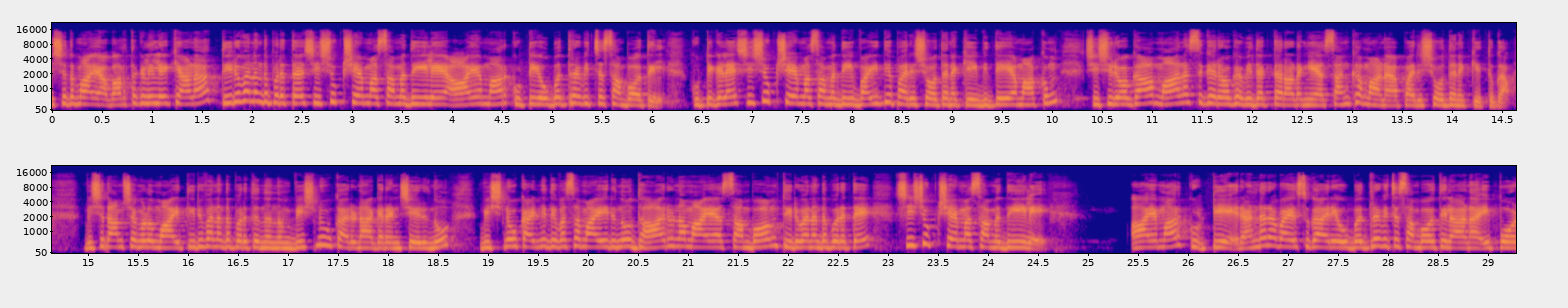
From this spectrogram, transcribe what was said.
വിശദമായ വാർത്തകളിലേക്കാണ്. തിരുവനന്തപുരത്ത് ശിശുക്ഷേമ സമിതിയിലെ ആയമാർ കുട്ടിയെ ഉപദ്രവിച്ച സംഭവത്തിൽ കുട്ടികളെ ശിശുക്ഷേമ സമിതി വൈദ്യപരിശോധനയ്ക്ക് വിധേയമാക്കും. ശിശുരോഗ മാനസിക രോഗ വിദഗ്ധർ അടങ്ങിയ സംഘമാണ് പരിശോധനയ്ക്കെത്തുക. വിശദാംശങ്ങളുമായി തിരുവനന്തപുരത്ത് നിന്നും വിഷ്ണു കരുണാകരൻ ചേരുന്നു. വിഷ്ണു കഴിഞ്ഞ ദിവസമായിരുന്നു ദാരുണമായ സംഭവം തിരുവനന്തപുരത്തെ ശിശുക്ഷേമ സമിതിയിലെ ആയമാർ കുട്ടിയെ രണ്ടര വയസ്സുകാരെ ഉപദ്രവിച്ച സംഭവത്തിലാണ് ഇപ്പോൾ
